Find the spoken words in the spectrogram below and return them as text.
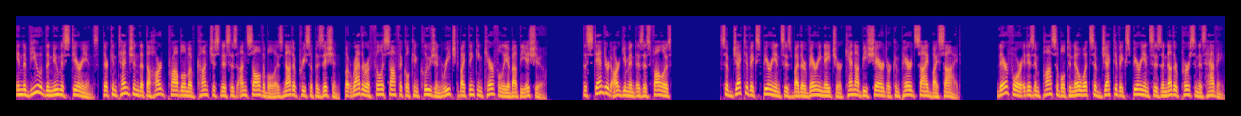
In the view of the New Mysterians, their contention that the hard problem of consciousness is unsolvable is not a presupposition, but rather a philosophical conclusion reached by thinking carefully about the issue. The standard argument is as follows Subjective experiences by their very nature cannot be shared or compared side by side. Therefore it is impossible to know what subjective experiences another person is having.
